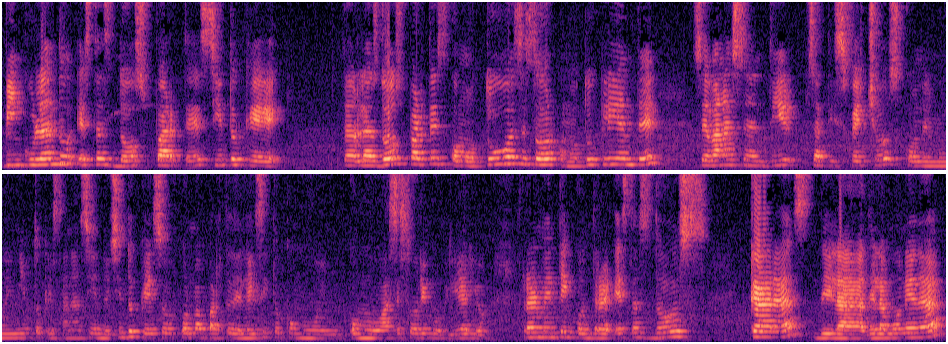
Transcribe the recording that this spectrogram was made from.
Vinculando estas dos partes, siento que las dos partes como tu asesor, como tu cliente, se van a sentir satisfechos con el movimiento que están haciendo. Y siento que eso forma parte del éxito como, como asesor inmobiliario. Realmente encontrar estas dos caras de la, de la moneda,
